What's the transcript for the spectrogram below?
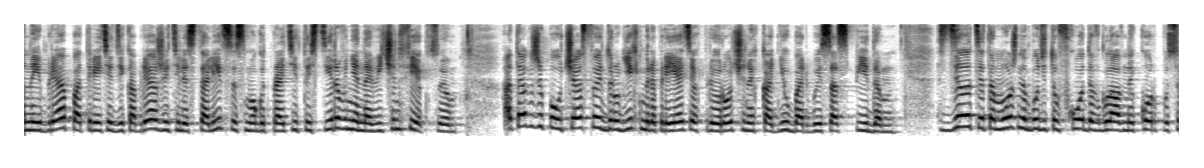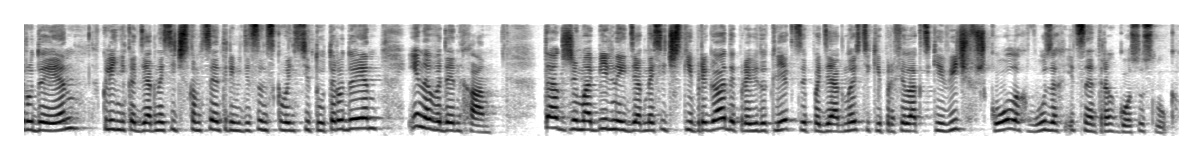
ноября по 3 декабря жители столицы смогут пройти тестирование на ВИЧ-инфекцию, а также поучаствовать в других мероприятиях, приуроченных ко дню борьбы со СПИДом. Сделать это можно будет у входа в главный корпус РУДН, в клинико-диагностическом центре медицинского института РУДН и на ВДНХ. Также мобильные диагностические бригады проведут лекции по диагностике и профилактике ВИЧ в школах, вузах и центрах госуслуг.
